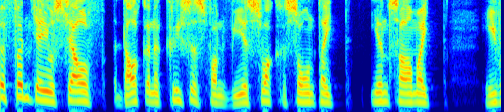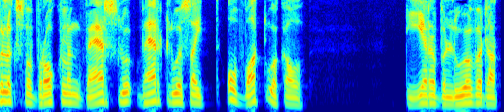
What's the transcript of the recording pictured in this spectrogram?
Bevind jy jouself dalk in 'n krisis van wees swak gesondheid, eensaamheid, huweliksverbrokkeling, werkloosheid of wat ook al? Die Here beloof dat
